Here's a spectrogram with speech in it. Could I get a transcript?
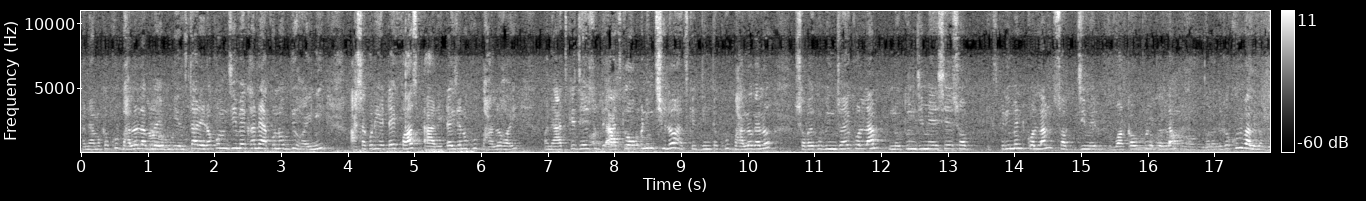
মানে আমাকে খুব ভালো লাগল এমবিএন্সটা আর এরকম জিম এখানে এখনও অবধি হয়নি। আশা করি এটাই ফার্স্ট আর এটাই যেন খুব ভালো হয়। মানে আজকে যেহেতু আজকে ওপেনিং ছিল, আজকের দিনটা খুব ভালো গেল। সবাই খুব এনজয় করলাম। নতুন জিমে এসে সব এক্সপেরিমেন্ট করলাম, সব জিমের ওয়ার্কআউটগুলো করলাম। আমাদেরকে খুবই ভালো লাগল।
